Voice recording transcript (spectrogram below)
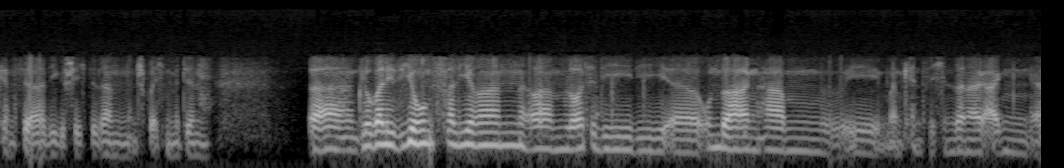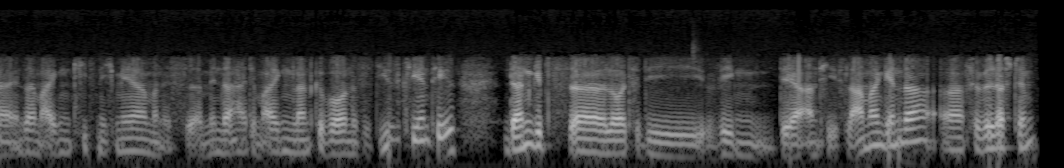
kennst ja die Geschichte dann entsprechend mit den äh, Globalisierungsverlierern, ähm, Leute, die die äh, Unbehagen haben, man kennt sich in seiner eigenen, äh, in seinem eigenen Kiez nicht mehr, man ist äh, Minderheit im eigenen Land geworden. Das ist dieses Klientel. Dann gibt es äh, Leute, die wegen der Anti-Islam-Agenda äh, für Wilder stimmen.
